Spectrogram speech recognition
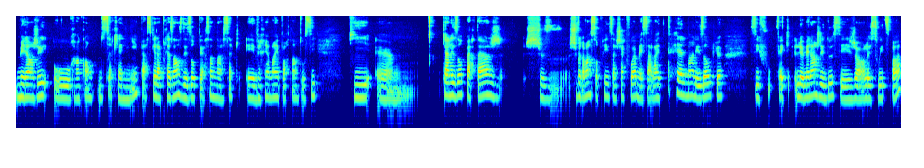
mélangés aux rencontres du cercle aligné parce que la présence des autres personnes dans le cercle est vraiment importante aussi. Puis, euh, quand les autres partagent, je, suis vraiment surprise à chaque fois, mais ça l'aide tellement les autres. c'est fou. Fait que le mélange des deux, c'est genre le sweet spot.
